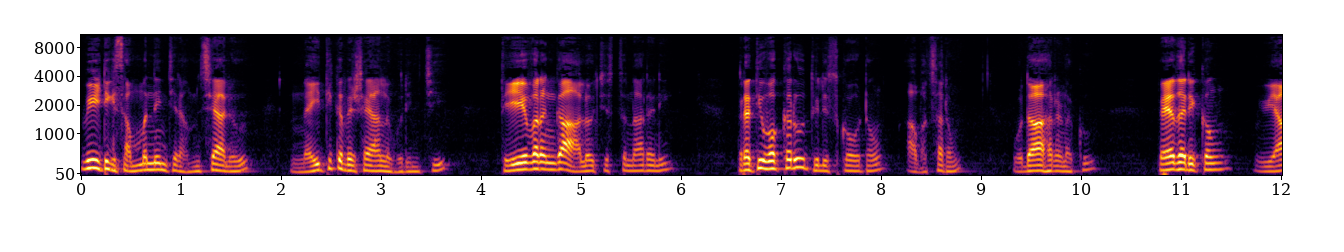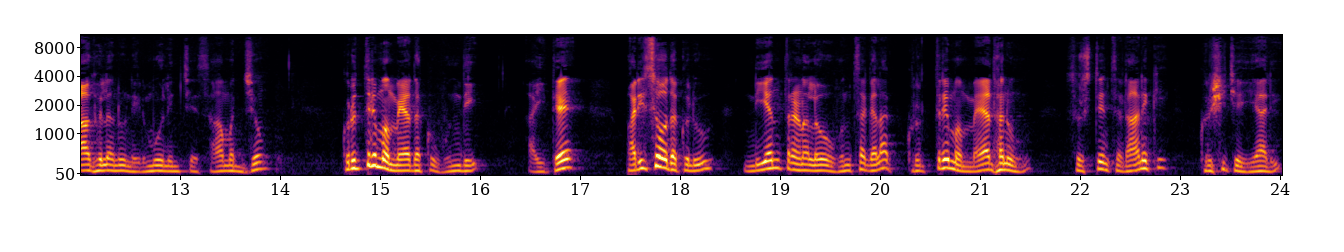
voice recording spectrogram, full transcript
వీటికి సంబంధించిన అంశాలు నైతిక విషయాల గురించి తీవ్రంగా ఆలోచిస్తున్నారని ప్రతి ఒక్కరూ తెలుసుకోవటం అవసరం ఉదాహరణకు పేదరికం వ్యాధులను నిర్మూలించే సామర్థ్యం కృత్రిమ మేధకు ఉంది. అయితే పరిశోధకులు నియంత్రణలో ఉంచగల కృత్రిమ మేధను సృష్టించడానికి కృషి చేయాలి.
